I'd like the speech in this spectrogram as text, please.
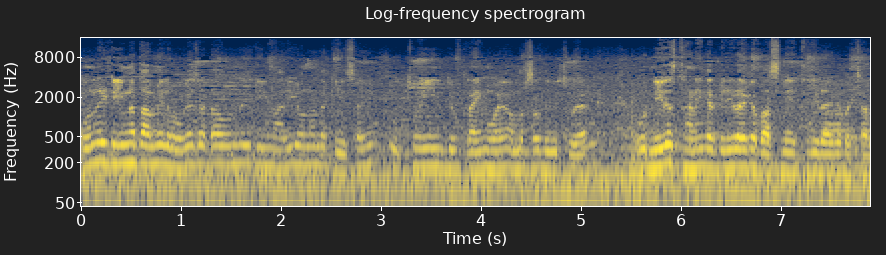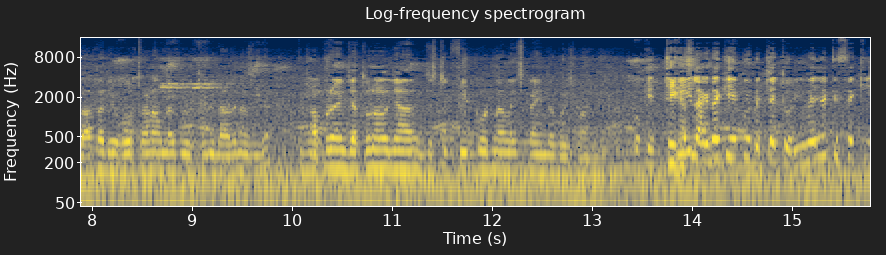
ਉਹਨਾਂ ਦੀ ਟੀਮ ਨਾਲ ਤਾਲਮੇਲ ਹੋ ਗਿਆ ਸਾਡਾ ਉਹਨਾਂ ਦੀ ਟੀਮ ਆ ਰਹੀ ਹੈ ਉਹਨਾਂ ਦਾ ਕੇਸ ਹੈ ਇਹ। ਉੱਥੋਂ ਹੀ ਜੋ ਕ੍ਰਾਈਮ ਹੋਇਆ ਅੰਮ੍ਰਿਤਸਰ ਦੇ ਵਿੱਚ ਹੋਇਆ। ਉਹ ਨੀਰਜ ਥਾਣੇ ਕਰਕੇ ਜਿਹੜਾ ਹੈਗਾ ਬੱਸ ਨੇ ਇੱਥੇ ਜਿਹੜਾ ਹੈਗਾ ਬੱਚਾ ਲਾਤਾ ਜੇ ਹੋਰ ਥਾਣਾ ਹੁੰਦਾ ਕੋਈ ਉੱਥੇ ਵੀ ਲਾ ਦੇਣਾ ਸੀਗਾ। ਆਪਣੇ ਜੱਤੂ ਨਾਲ ਜਾਂ ਡਿਸਟ੍ਰਿਕਟ ਫਰੀਦਕੋਟ ਨਾਲ ਇਸ ਕ੍ਰਾਈਮ ਦਾ ਕੋਈ ਸੰਬੰਧ ਨਹੀਂ। ਓਕੇ ਕੀ ਲੱਗਦਾ ਕਿ ਇਹ ਕੋਈ ਬੱਚਾ ਚੋਰੀ ਹੋਇਆ ਜਾਂ ਕਿਸੇ ਕੀ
